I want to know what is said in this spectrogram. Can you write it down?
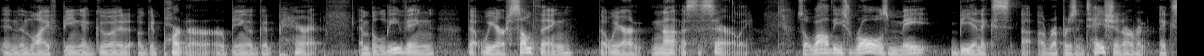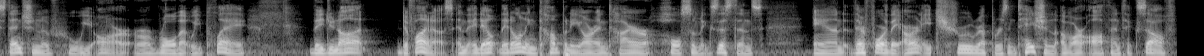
in, in life being a good, a good partner or being a good parent and believing that we are something that we are not necessarily. So while these roles may be an ex- a representation or an extension of who we are or a role that we play, they do not define us and they don't they don't accompany our entire wholesome existence and therefore they aren't a true representation of our authentic self.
